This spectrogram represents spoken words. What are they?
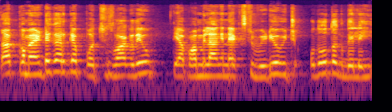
ਤਾਂ ਕਮੈਂਟ ਕਰਕੇ ਪੁੱਛ ਸਕਦੇ ਹੋ, ਤੇ ਆਪਾਂ ਮਿਲਾਂਗੇ ਨੈਕਸਟ ਵੀਡੀਓ ਵਿੱਚ। ਉਦੋਂ ਤੱਕ ਦੇ ਲਈ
